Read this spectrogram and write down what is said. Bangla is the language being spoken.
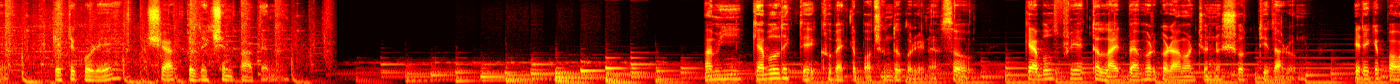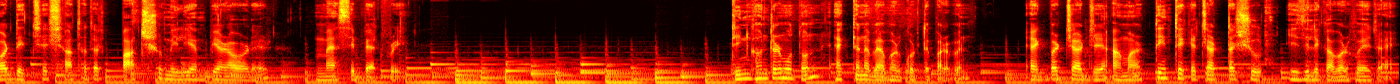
এতে করে শার্প প্রজেকশন পাবেন। আমি কেবল দেখতে খুব একটা পছন্দ করি না সো কেবল ফ্রি একটা লাইট ব্যবহার করা আমার জন্য সত্যি দারুণ। এটাকে পাওয়ার দিচ্ছে সাত হাজার পাঁচশো মিলি অ্যাম্পিয়ার আওয়ারের ম্যাসিভ ব্যাটারি তিন ঘণ্টার মতন একটানা ব্যবহার করতে পারবেন। একবার চার্জে আমার তিন থেকে চারটা শ্যুট ইজিলি কাভার হয়ে যায়।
